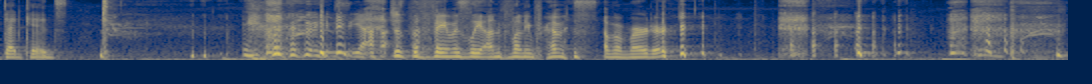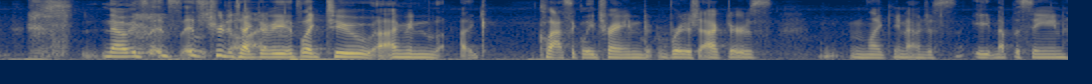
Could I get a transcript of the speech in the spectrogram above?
dead kids. yeah. Just the famously unfunny premise of a murder. no, it's it's it's true detective It's like two I mean like classically trained British actors mm, like, you know, just eating up a scene.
